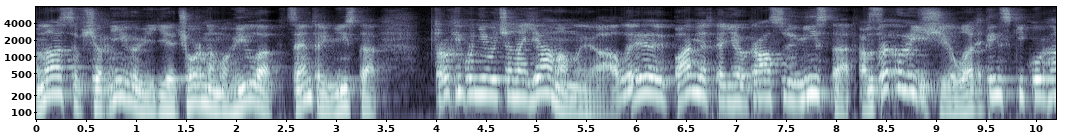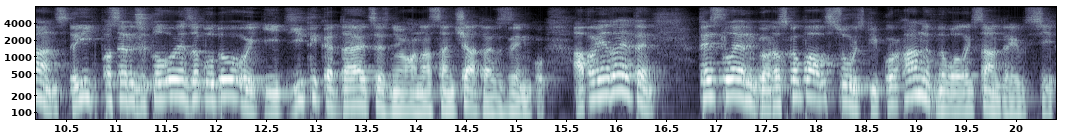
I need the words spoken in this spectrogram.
У нас в Чернігові є чорна могила в центрі міста. Трохи понівечена ямами, але пам'ятка є окрасою міста. В Запоріжжі латинський курган стоїть посеред житлової забудови, і діти катаються з нього на санчатах взимку. А пам'ятаєте, Тесленко розкопав сурські кургани в Новоолександрівці,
